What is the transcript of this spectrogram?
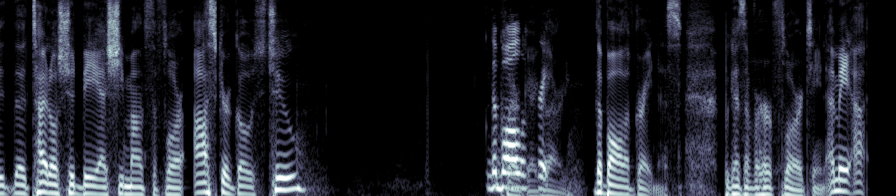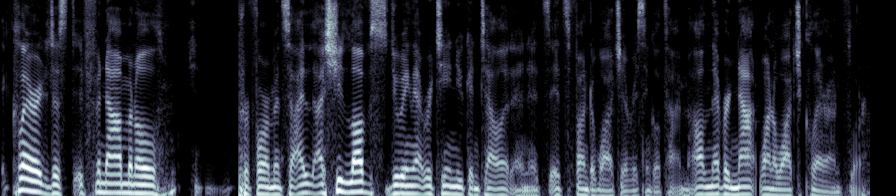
the, the title should be as she mounts the floor Oscar goes to The ball Claire of great. Gagliardi. The ball of greatness because of her floor routine. I mean, uh, Claire just phenomenal performance. I, I, she loves doing that routine. You can tell it, and it's it's fun to watch every single time. I'll never not want to watch Claire on floor.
